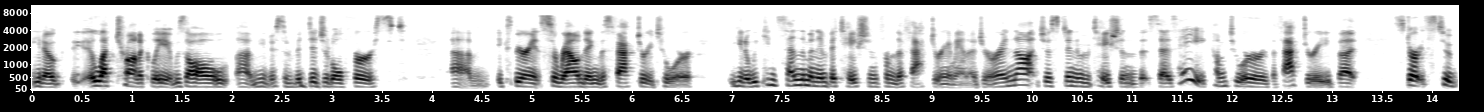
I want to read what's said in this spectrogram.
you know, electronically, it was all, um, you know, sort of a digital first um, experience surrounding this factory tour you know, we can send them an invitation from the factory manager and not just an invitation that says, hey, come tour the factory, but starts to,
